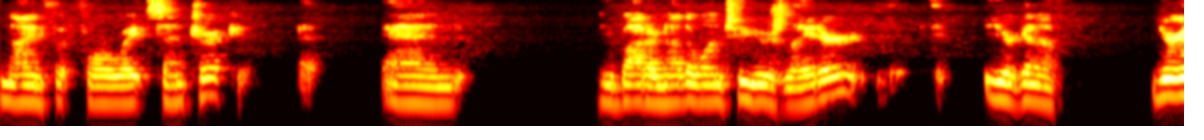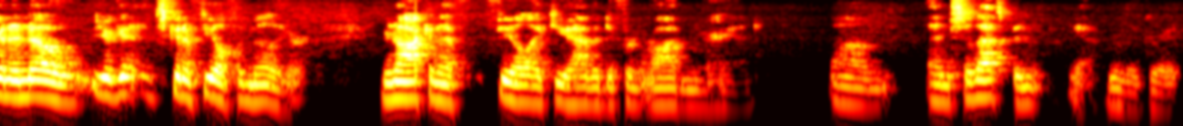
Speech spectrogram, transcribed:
nine foot four weight centric and you bought another one two years later, you're gonna you're gonna know you're gonna it's gonna feel familiar. You're not gonna feel like you have a different rod in your hand, um, and so that's been yeah really great.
